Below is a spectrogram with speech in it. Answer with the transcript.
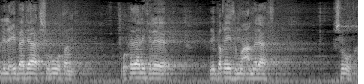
للعبادات شروطا وكذلك لبقية المعاملات شروطا؟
